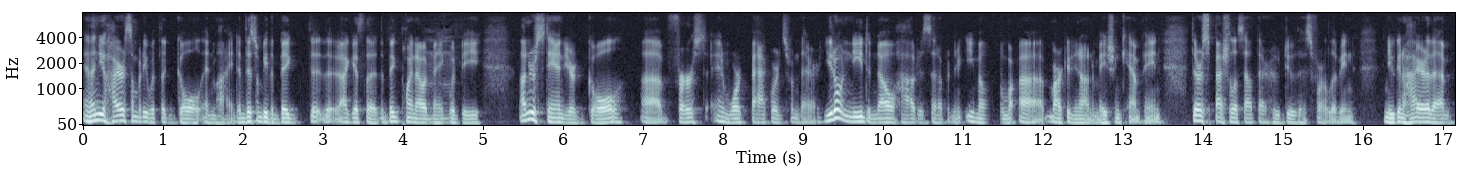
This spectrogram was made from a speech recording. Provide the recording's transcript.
And then you hire somebody with the goal in mind. And this would be the big, the, the, I guess the, the big point I would make mm-hmm. would be understand your goal uh, first and work backwards from there. You don't need to know how to set up an email uh, marketing automation campaign. There are specialists out there who do this for a living, and you can hire them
